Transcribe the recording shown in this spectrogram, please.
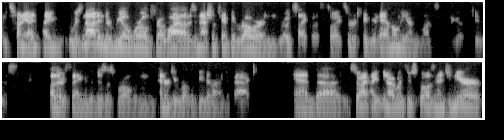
it's funny, I, I was not in the real world for a while. I was a national champion rower and road cyclist. So I sort of figured, hey, I'm only young once. I'm going to go do this other thing in the business world and energy world to be there when I get back. And uh, so I, I, you know, I went through school as an engineer,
